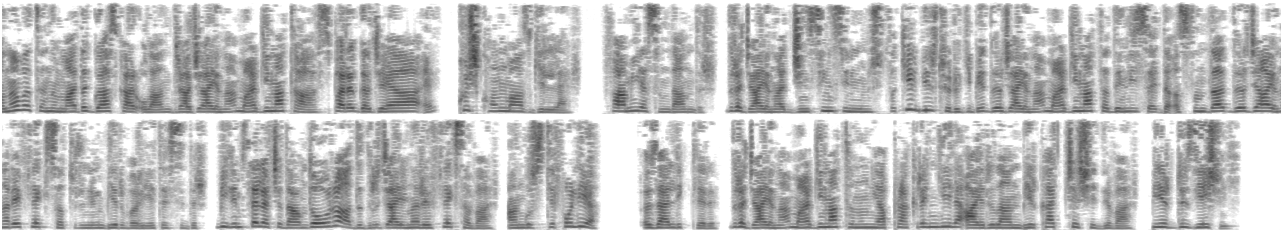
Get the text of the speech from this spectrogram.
Ana vatanı Madagaskar olan Dracayana marginata asparagaceae, kuşkonmazgiller familyasındandır. Dracayana cinsinsin müstakil bir türü gibi Dracayana marginata denilse de aslında Dracayana reflexa türünün bir variyetesidir. Bilimsel açıdan doğru adı Dracayana reflexa var. Angustifolia. Özellikleri, Dracayana marginata'nın yaprak rengiyle ayrılan birkaç çeşidi var. Bir düz yeşil.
